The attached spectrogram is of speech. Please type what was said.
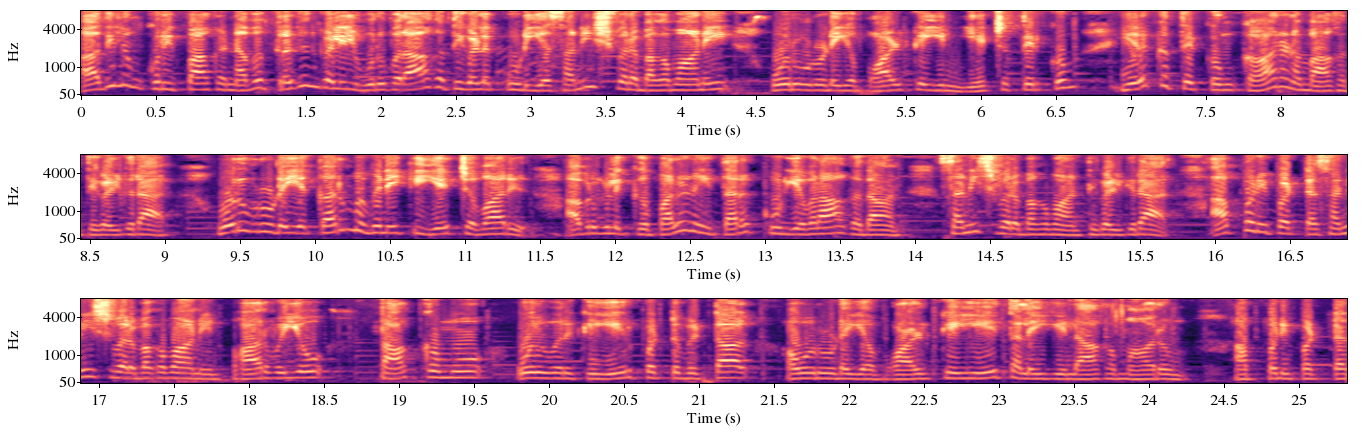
அதிலும் குறிப்பாக நவக்கிரகங்களில் ஒருவராக திகழக்கூடிய சனீஸ்வர பகவானே ஒருவருடைய வாழ்க்கையின் ஏற்றத்திற்கும் இறக்கத்திற்கும் காரணமாக திகழ்கிறார். ஒருவருடைய கர்ம வினைக்கு ஏற்றவாறு அவர்களுக்கு பலனை தரக்கூடியவராக தான் சனீஸ்வர பகவான் திகழ்கிறார். அப்படி அப்படிப்பட்ட சனீஸ்வர பகவானின் பார்வையோ தாக்கமோ ஒருவருக்கு ஏற்பட்டு விட்டால் அவருடைய வாழ்க்கையே தலைகீழாக மாறும். அப்படிப்பட்ட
